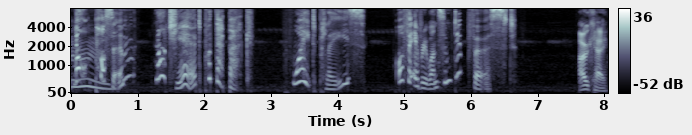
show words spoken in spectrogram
Not possum. Not yet. Put that back. Wait, please. Offer everyone some dip first. Okay.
